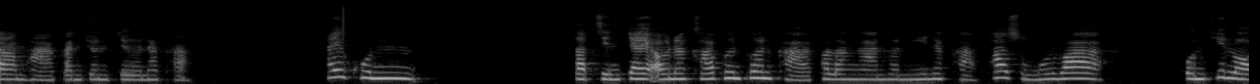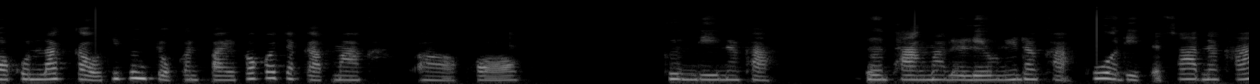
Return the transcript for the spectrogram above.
ตามหากันจนเจอนะคะ ให้คุณตัดสินใจเอานะคะ เพื่อนๆขาพลังงานวันนี้นะคะ ถ้าสมมุติว่า คนที่รอคนรักเก่าที่เพิ่งจบกันไปเขาก็จะกลับมาอขอคืนดีนะคะ เดินทางมาเร็วๆนี้นะคะคู่อดีตชาตินะคะ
